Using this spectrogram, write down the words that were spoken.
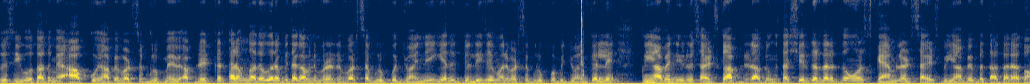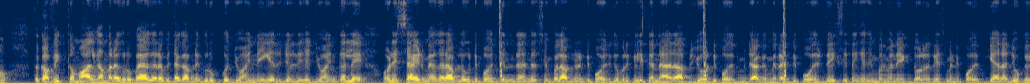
रिसीव होता तो मैं आपको यहाँ पे व्हाट्सअप ग्रुप में अपडेट करता रहूँगा। तो अगर अभी तक आपने व्हाट्सअप ग्रुप को ज्वाइन नहीं किया तो जल्दी से हमारे व्हाट्सअप ग्रुप को भी ज्वाइन कर लें। क्योंकि यहाँ पे न्यू न्यू साइट्स का अपडेट आप लोगों के साथ शेयर करता रहता हूँ और स्कैम लर्ट साइट्स भी यहाँ पे बताता रहता हूँ। तो काफ़ी कमाल का हमारा ग्रुप है। अगर अभी तक आपने ग्रुप को ज्वाइन नहीं किया तो जल्दी से ज्वाइन कर ले। और इस साइड में अगर आप लोग डिपॉजिट करने जाए तो सिंपल आपने डिपॉजिट के ऊपर क्लिक करना है। आप योर डिपॉजिट में जाकर मेरा डिपॉजिट देख सकते हैं। सिंपल मैंने एक डॉलर का इसमें डिपॉजिट किया था, जो कि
